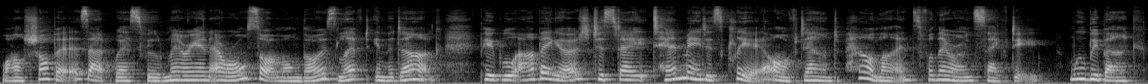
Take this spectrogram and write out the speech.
while shoppers at Westfield Marion are also among those left in the dark. People are being urged to stay 10 metres clear of downed power lines for their own safety. We'll be back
